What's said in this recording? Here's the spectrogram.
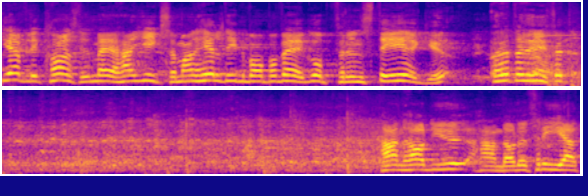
jävligt konstigt med. Han gick som han hela tiden var på väg upp för en stege. Han hade ju han hade friat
